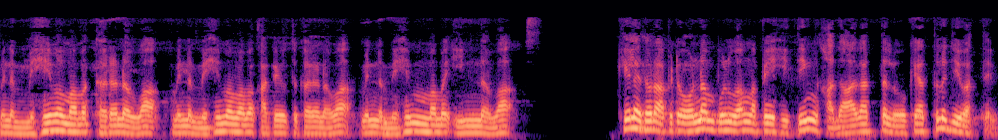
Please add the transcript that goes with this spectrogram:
මෙන්න මෙහෙම මම කරනවා. මෙන්න මෙහෙම මම කටයුතු කරනවා. මෙන්න මෙහෙම මම ඉන්නවා. කියලා ඒතකොට අපිට ඕනනම් පුළුවන් අපේ හිතින් හදාගත්ත ලෝකයක් තුළ ජීවත් වෙන්න.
